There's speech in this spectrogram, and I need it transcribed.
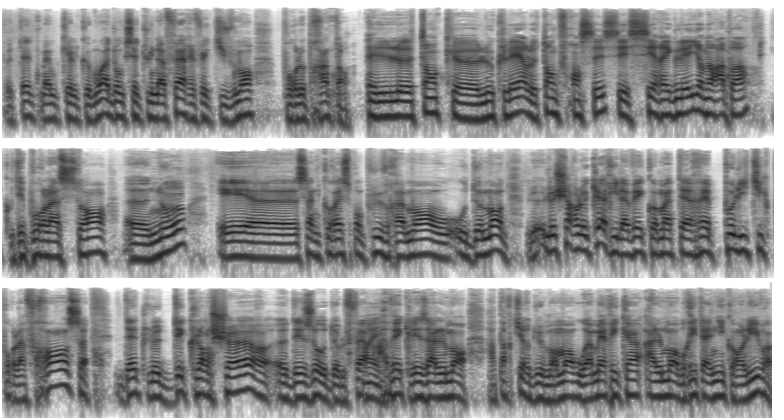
peut-être même quelques mois. Donc c'est une affaire effectivement pour le printemps. Et le tank euh, Leclerc, le tank français, c'est réglé, il y en aura pas? Écoutez, pour l'instant, euh, non, et euh, ça ne correspond plus vraiment aux, demandes. Le, Charles Leclerc, il avait comme intérêt politique pour la France d'être le déclencheur des eaux, de le faire avec les Allemands. À partir du moment où Américains, Allemands, Britanniques en livrent,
